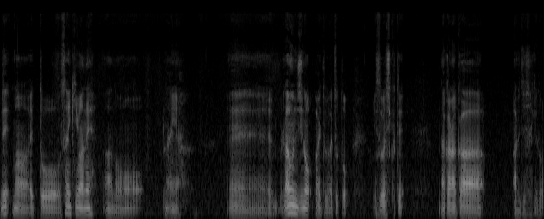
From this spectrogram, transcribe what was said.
でまあえっと最近はねあのなんやえーラウンジのバイトがちょっと忙しくてなかなかあれでしたけど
